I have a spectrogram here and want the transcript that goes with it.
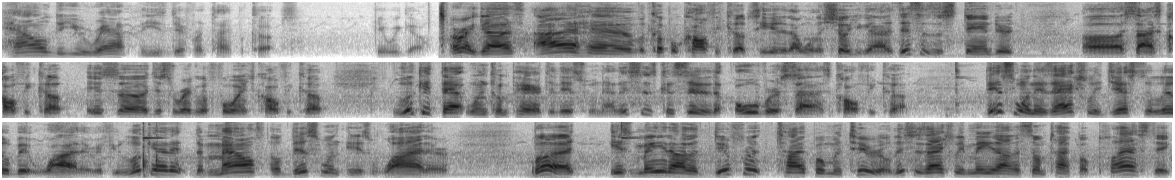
how do you wrap these different type of cups? Here we go. All right, guys, I have a couple coffee cups here that I want to show you guys. This is a standard uh, size coffee cup. It's uh, just a regular four inch coffee cup. Look at that one compared to this one. Now this is considered an oversized coffee cup. This one is actually just a little bit wider. If you look at it, the mouth of this one is wider, but it's made out of different type of material. This is actually made out of some type of plastic,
